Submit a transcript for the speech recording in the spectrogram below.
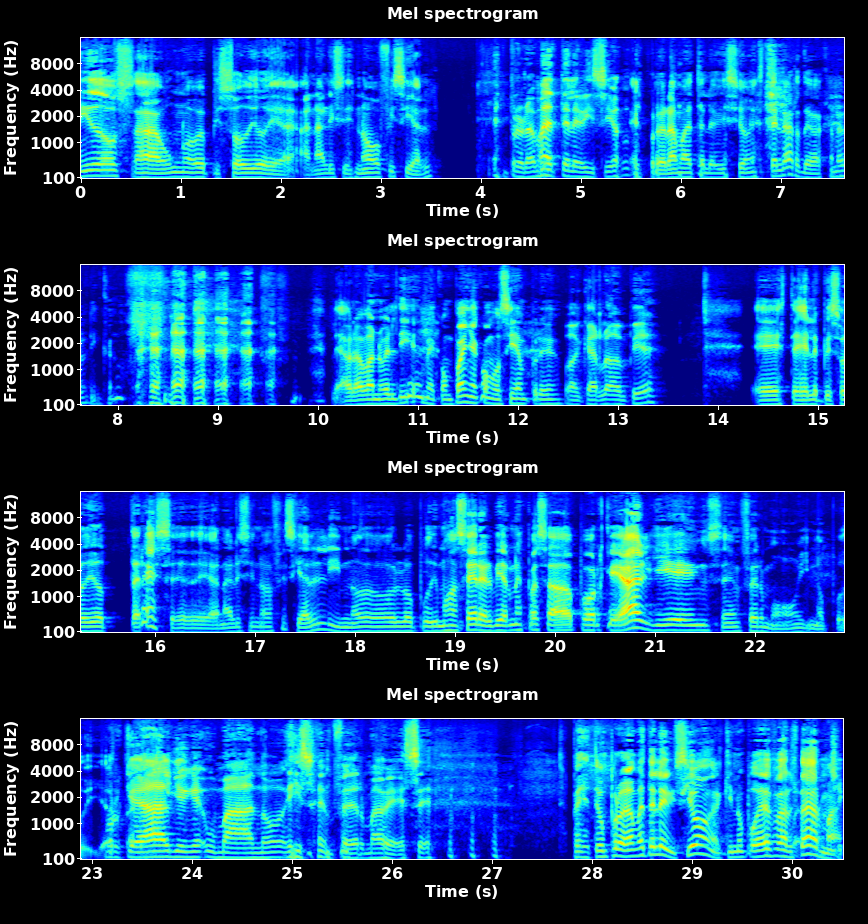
bienvenidos a un nuevo episodio de Análisis No Oficial. El programa de televisión. El programa de televisión estelar de Bacanal ¿no? Le habla Manuel Díaz, me acompaña como siempre. Juan Carlos Ampie. Este es el episodio 13 de Análisis No Oficial y no lo pudimos hacer el viernes pasado porque alguien se enfermó y no podía. Porque alguien es humano y se enferma a veces. Pues este es un programa de televisión, aquí no puede faltar, man.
